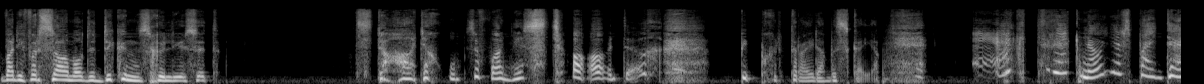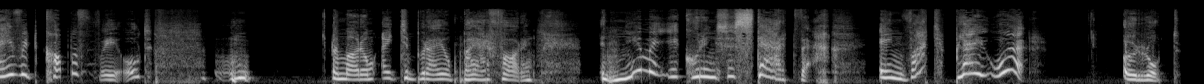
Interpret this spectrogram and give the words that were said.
wat die versamelde Dickens gelees het. Stadig, oom Savanja, stadig. Piep Gertruida beskeie. Ek trek nou eers by David Copperfield. Maar om uit te brei op my ervaring, neem my eekoring se stert weg. En wat bly oor? 'n Rot,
